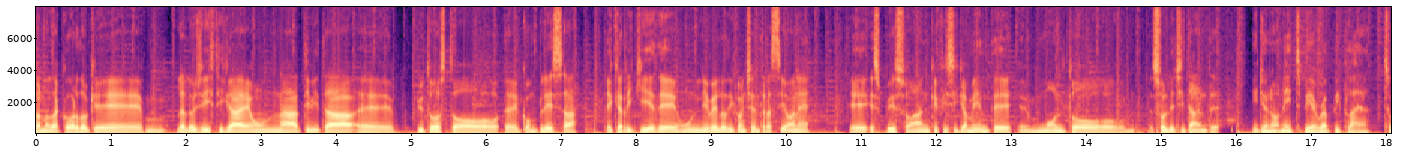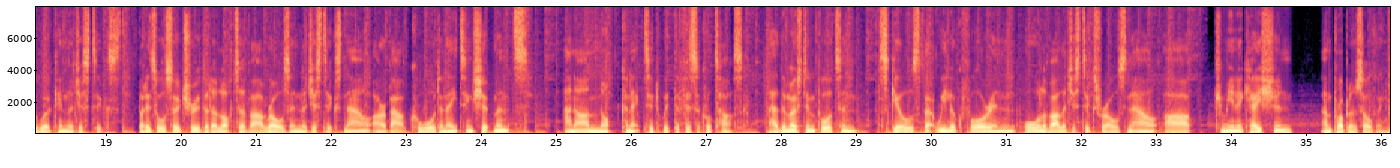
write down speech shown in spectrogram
Sono d'accordo che la logistica è un'attività eh, piuttosto eh, complessa e che richiede un livello di concentrazione e, e spesso anche fisicamente eh, molto sollecitante. You do not need to be a rugby player to work in logistics, but it's also true that a lot of our roles in logistics now are about coordinating shipments and are not connected with the physical task. Uh, the most important skills that we look for in all of our logistics roles now are communication and problem solving.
